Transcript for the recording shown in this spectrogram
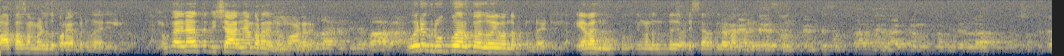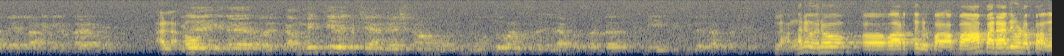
വാർത്താ സമ്മേളനത്തിൽ പറയാൻ പറ്റുന്ന കാര്യമില്ലല്ലോ. ഞങ്ങൾക്ക് അതിനകത്ത് വിശാൽ ഞാൻ പറഞ്ഞല്ലോ വളരെ ഒരു ഗ്രൂപ്പ് ഗ്രൂപ്പുകാർക്കും അതുമായി ബന്ധപ്പെട്ടുണ്ടായിട്ടില്ല. ഏതാ ഗ്രൂപ്പ്? നിങ്ങൾ എന്ത് അടിസ്ഥാനത്തിലാണ് അങ്ങനെ ഗ്രൂപ്പ്? അല്ല ഓ. അല്ല അങ്ങനെ ഓരോ വാർത്തകൾ അപ്പൊ ആ പരാതിയോടൊപ്പം അത്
